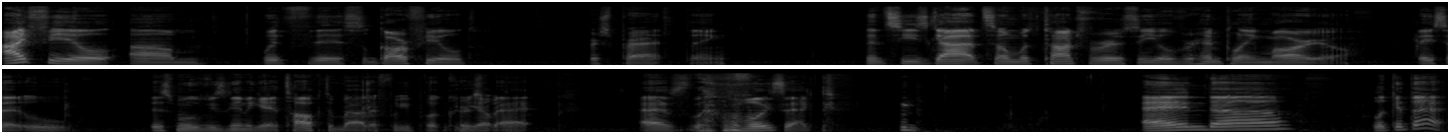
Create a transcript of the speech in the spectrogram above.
I feel um with this Garfield Chris Pratt thing, since he's got so much controversy over him playing Mario, they said, "Ooh, this movie's gonna get talked about if we put Chris Yep. Pratt as the voice actor." and uh look at that,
